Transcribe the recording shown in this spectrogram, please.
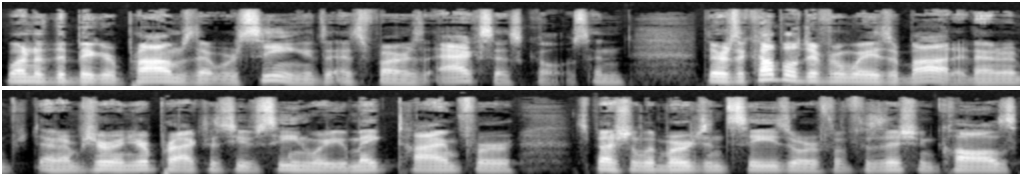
one of the bigger problems that we're seeing as far as access goes. And there's a couple different ways about it. And I'm, and I'm sure in your practice you've seen where you make time for special emergencies or if a physician calls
